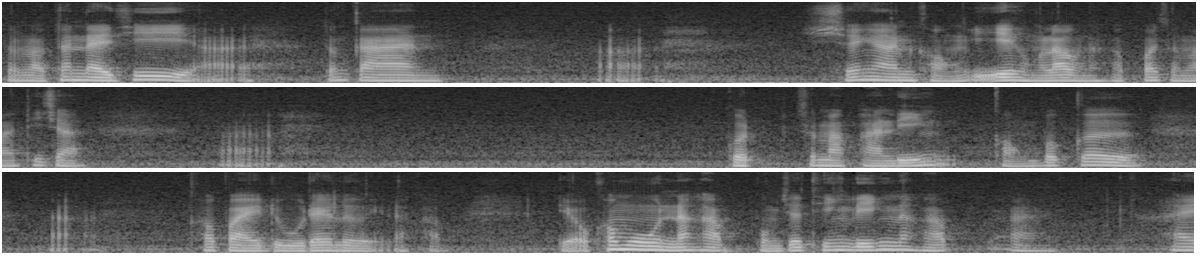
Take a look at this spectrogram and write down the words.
สำหรับท่านใดที่ต้องการ ใช้งานของ EA ของเรานะครับ ก็สามารถที่จะกดสมัครผ่านลิงก์ของโบรกเกอร์เข้าไปดูได้เลยนะครับ เดี๋ยวข้อมูลนะครับ ผมจะทิ้งลิงก์นะครับให้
